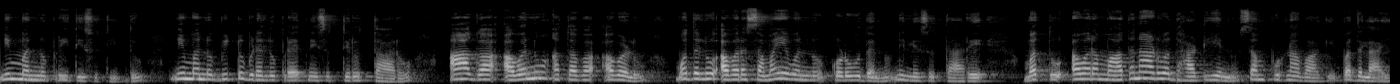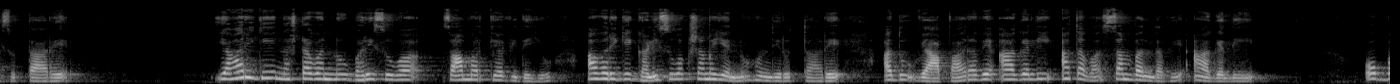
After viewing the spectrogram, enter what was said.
ನಿಮ್ಮನ್ನು ಪ್ರೀತಿಸುತ್ತಿದ್ದು, ನಿಮ್ಮನ್ನು ಬಿಟ್ಟು ಬಿಡಲು ಪ್ರಯತ್ನಿಸುತ್ತಿರುತ್ತಾರೋ, ಆಗ ಅವನು ಅಥವಾ ಅವಳು ಮೊದಲು ಅವರ ಸಮಯವನ್ನು ಕೊಡುವುದನ್ನು ನಿಲ್ಲಿಸುತ್ತಾರೆ. ಮತ್ತು ಅವರ ಮಾತನಾಡುವ ಧಾಟಿಯನ್ನು ಸಂಪೂರ್ಣವಾಗಿ ಬದಲಾಯಿಸುತ್ತಾರೆ. ಯಾರಿಗೆ ನಷ್ಟವನ್ನು ಭರಿಸುವ ಸಾಮರ್ಥ್ಯವಿದೆಯೋ ಅವರಿಗೆ ಗಳಿಸುವ ಕ್ಷಮೆಯನ್ನು ಹೊಂದಿರುತ್ತಾರೆ. ಅದು ವ್ಯಾಪಾರವೇ ಆಗಲಿ ಅಥವಾ ಸಂಬಂಧವೇ ಆಗಲಿ. ಒಬ್ಬ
